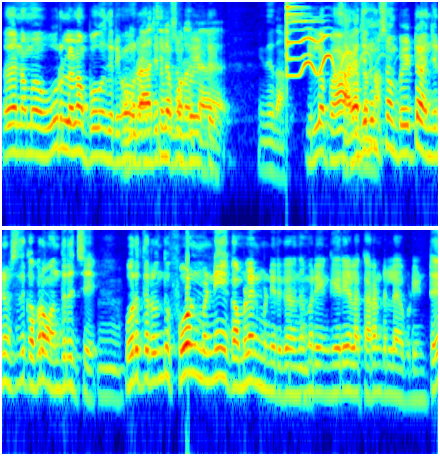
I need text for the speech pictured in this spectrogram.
அதாவது நம்ம ஊர்ல எல்லாம் போகும் தெரியுமா? ஒரு அஞ்சு நிமிஷம் போயிட்டு. இதுதான். இல்லப்பா அஞ்சு. நிமிஷம் போயிட்டு அஞ்சு நிமிஷத்துக்கு அப்புறம் வந்துருச்சு. ஒருத்தர் வந்து ஃபோன் பண்ணி கம்ப்ளைண்ட் பண்ணிருக்காரு இந்த மாதிரி எங்க ஏரியால கரண்ட் இல்லை அப்படின்ட்டு.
